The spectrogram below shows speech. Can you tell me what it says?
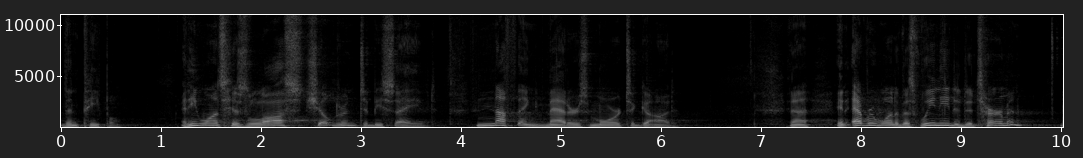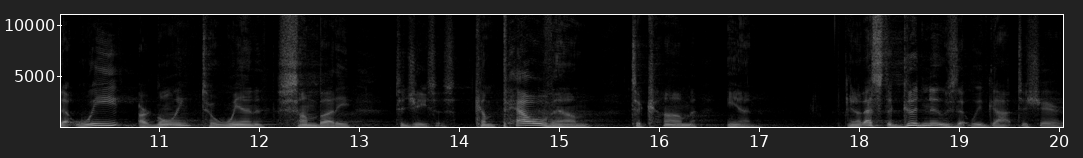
than people. And He wants His lost children to be saved. Nothing matters more to God. Now, in every one of us, we need to determine that we are going to win somebody to Jesus, compel them to come in. You know, that's the good news that we've got to share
